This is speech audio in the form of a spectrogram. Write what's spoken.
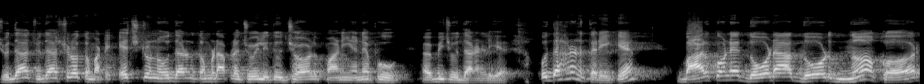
જુદા જુદા સ્ત્રોતો માટે. એચનું ઉદાહરણ તો આપણે જોઈ લીધું. જળ, પાણી અને ભૂ. બીજું ઉદાહરણ લઈએ. ઉદાહરણ તરીકે બાળકોને દોડા દોડ ન કર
